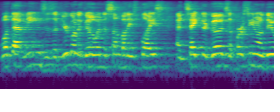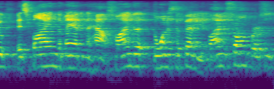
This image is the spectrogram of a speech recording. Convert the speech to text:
What that means is if you're going to go into somebody's place and take their goods, the first thing you're going to do is find the man in the house, find the, the one that's defending it, find a strong person,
